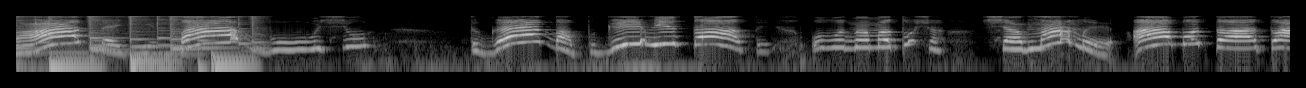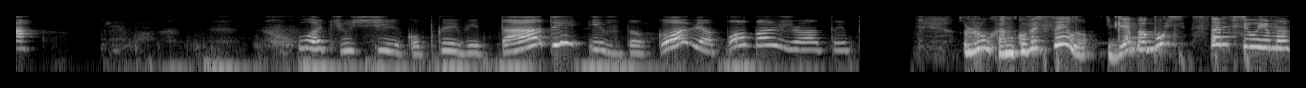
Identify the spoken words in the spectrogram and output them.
матері, бабусю, треба привітати, бо вона матуся ся мами або тата. Хочу всіку привітати і здоров'я побажати. Руханку веселу для бабусь станцюємо.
